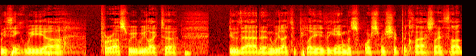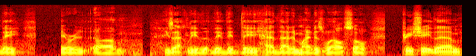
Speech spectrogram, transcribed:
we think we, uh, for us, we, we like to do that, and we like to play the game with sportsmanship and class. And I thought they they were um, exactly they, they they had that in mind as well. So appreciate them.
